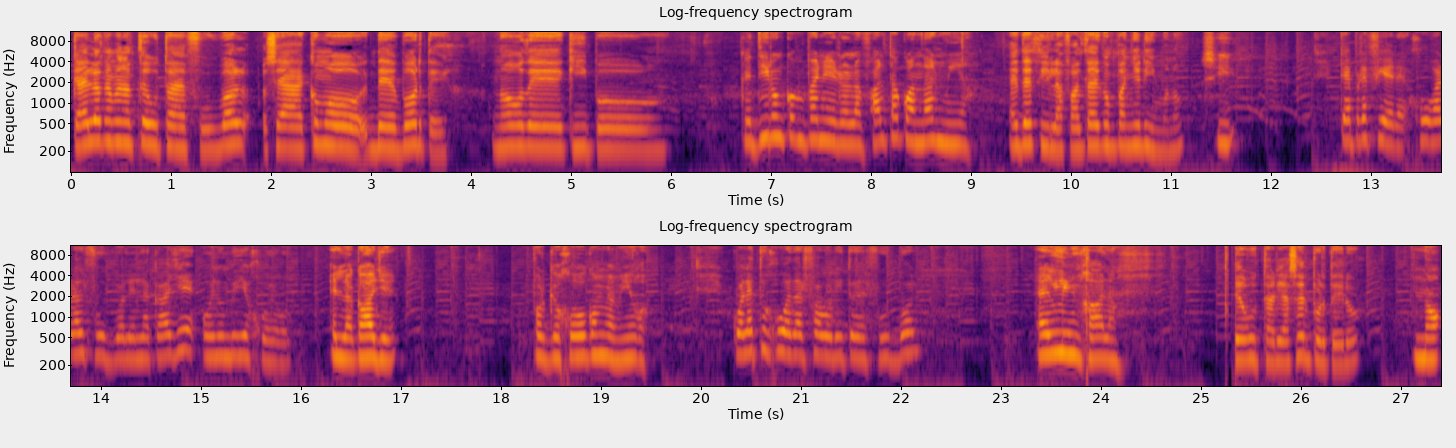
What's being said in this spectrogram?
¿Qué es lo que menos te gusta del fútbol? O sea, es como de deporte, no de equipo. Que tira un compañero la falta cuando es mía. Es decir, la falta de compañerismo, ¿no? Sí. ¿Qué prefieres, jugar al fútbol en la calle o en un videojuego? En la calle. Porque juego con mi amigo. ¿Cuál es tu jugador favorito del fútbol? Erling Haaland. ¿Te gustaría ser portero? No.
